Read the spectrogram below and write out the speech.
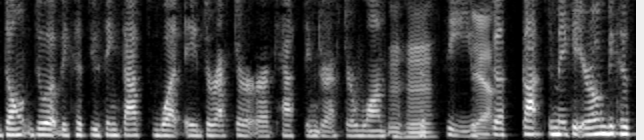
Don't do it because you think that's what a director or a casting director wants to Mhm. see. You've Yeah. just got to make it your own because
